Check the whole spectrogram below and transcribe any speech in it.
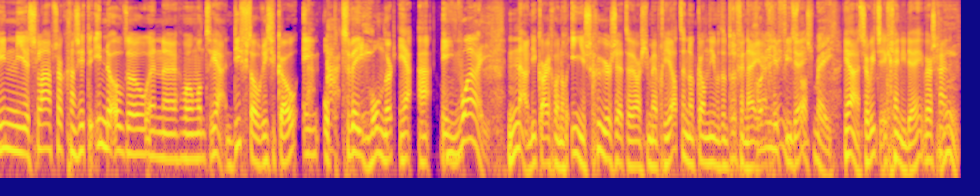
in je slaapzak gaan zitten in de auto. En eh, gewoon, want ja, diefstalrisico 1 op 200. Ja, A1. Why? Nou, die kan je gewoon nog in je schuur zetten als je hem hebt gejat. En dan kan niemand hem terugvinden. Nee, Gewoon ja, geen idee. mee. Ja, zoiets. Ik geen idee. Waarschijnlijk.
